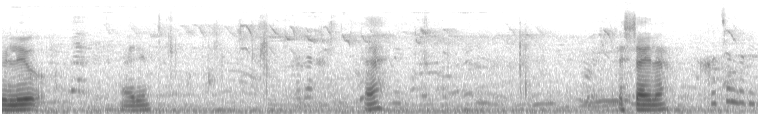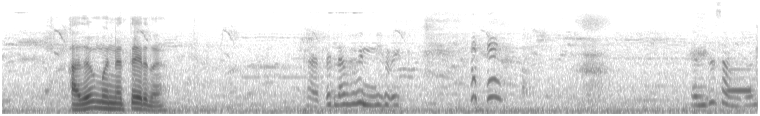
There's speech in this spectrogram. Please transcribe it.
വലിയ കാര്യം ഏ? ഇഷ്ടായില്ല? അത് മുന്നത്തായിരുന്നു. എന്ത് സംഭവം?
